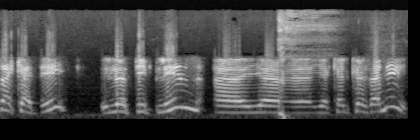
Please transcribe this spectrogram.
saccadé le pipeline il y a quelques années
